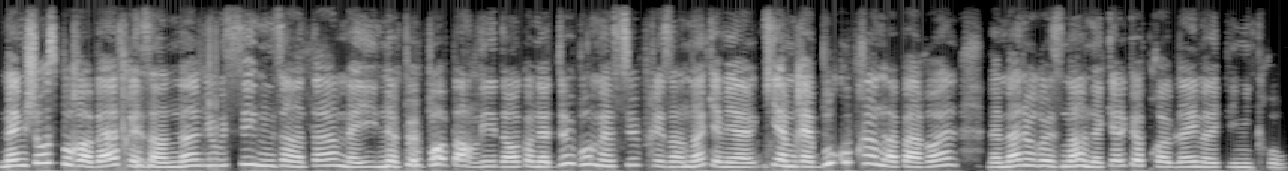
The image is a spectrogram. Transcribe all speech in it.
Même chose pour Robert présentement. Lui aussi, il nous entend, mais il ne peut pas parler. Donc, on a deux beaux messieurs présentement qui aimeraient beaucoup prendre la parole, mais malheureusement, on a quelques problèmes avec les micros.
